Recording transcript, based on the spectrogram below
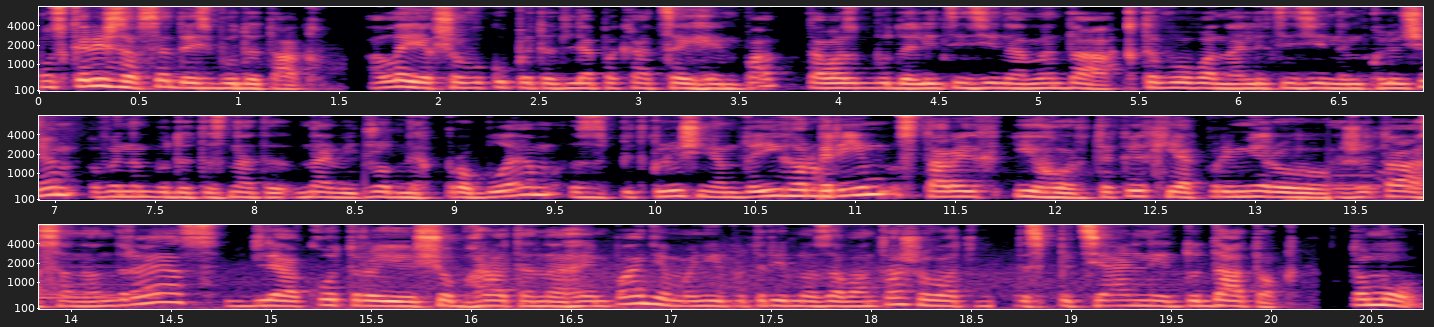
Ну, скоріш за все, десь буде так. Але якщо ви купите для ПК цей геймпад, та у вас буде ліцензійна венда активована ліцензійним ключем, ви не будете знати навіть жодних проблем з підключенням до ігор, крім старих ігор, таких як, приміру, GTA San Andreas, для котрої, щоб грати на геймпаді, мені потрібно завантажувати спеціальний додаток. Тому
